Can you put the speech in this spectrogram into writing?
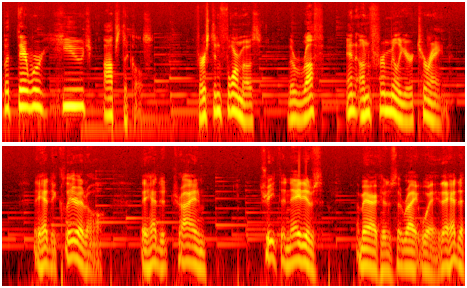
But there were huge obstacles. First and foremost, the rough and unfamiliar terrain. They had to clear it all. They had to try and treat the natives Americans the right way. They had to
